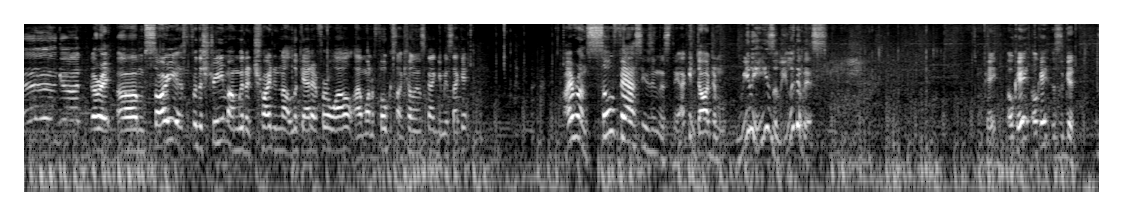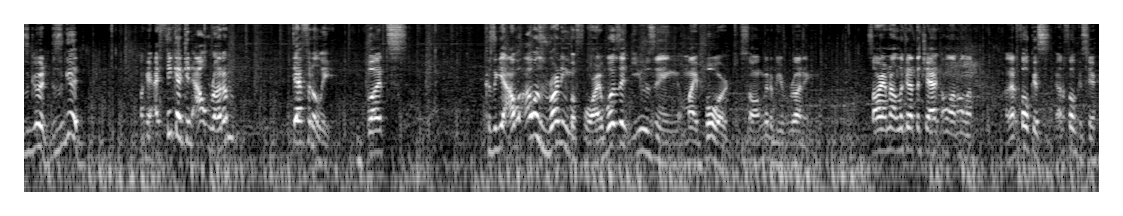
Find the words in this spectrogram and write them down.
Oh, God. Alright, um, sorry for the stream. I'm gonna try to not look at it for a while. I want to focus on killing this guy. Give me a second. I run so fast using this thing. I can dodge him really easily. Look at this. Okay, okay, okay. This is good. This is good. This is good. Okay, I think I can outrun him. Definitely but because again, I, I, was running before. I wasn't using my board, so I'm gonna be running. Sorry, I'm not looking at the chat. Hold on, hold on. I gotta focus. Gotta focus here.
